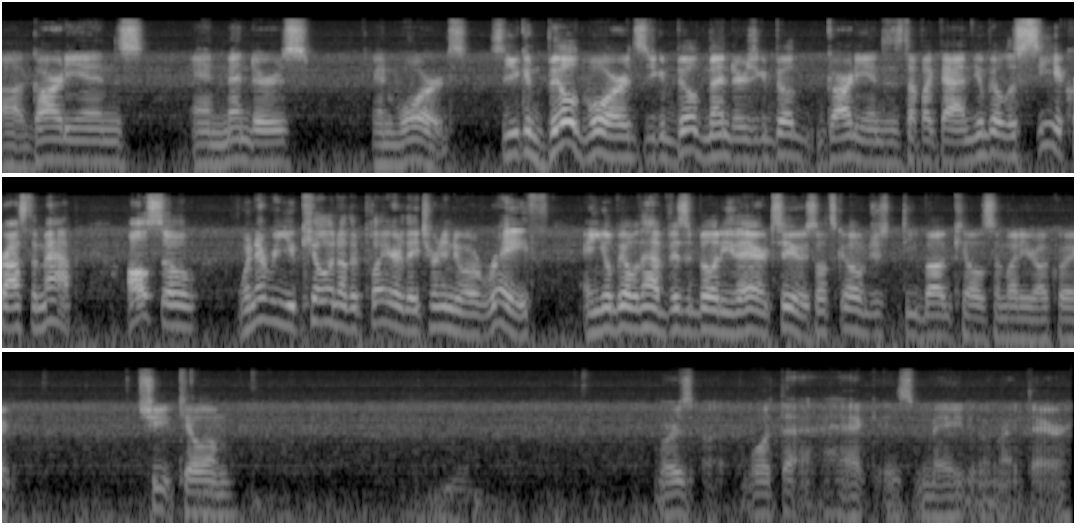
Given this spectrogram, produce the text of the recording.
uh, guardians, and menders, and wards. So you can build wards, you can build menders, you can build guardians and stuff like that, and you'll be able to see across the map. Also, whenever you kill another player, they turn into a wraith, and you'll be able to have visibility there too. So let's go just debug kill somebody real quick. Cheat kill him. Where's uh, what the heck is May doing right there?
